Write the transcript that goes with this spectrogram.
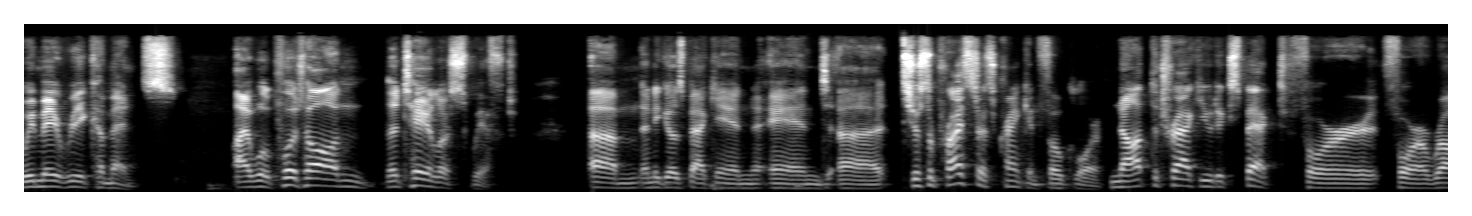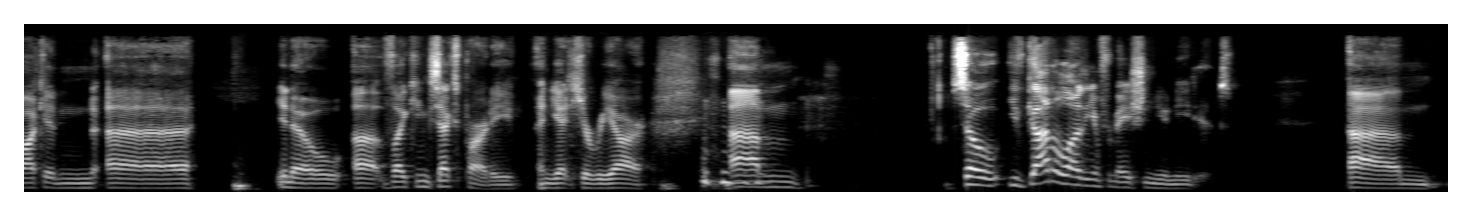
we may recommence. I will put on the Taylor Swift." Um, and he goes back in, and uh, to your surprise, starts cranking folklore. Not the track you'd expect for for a rockin', uh, you know, uh, Viking sex party, and yet here we are. Um, so you've got a lot of the information you needed. Um,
